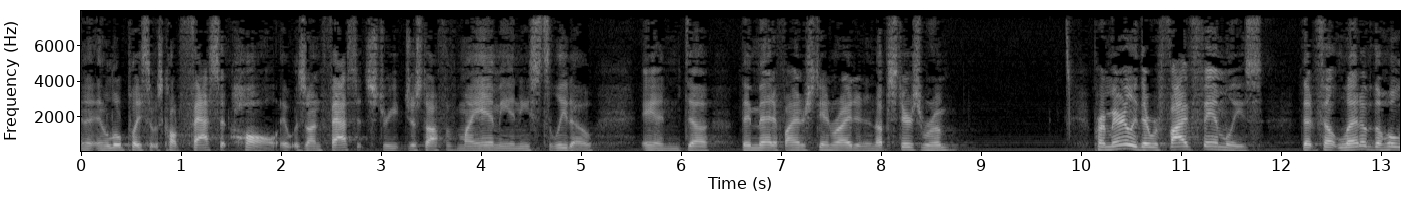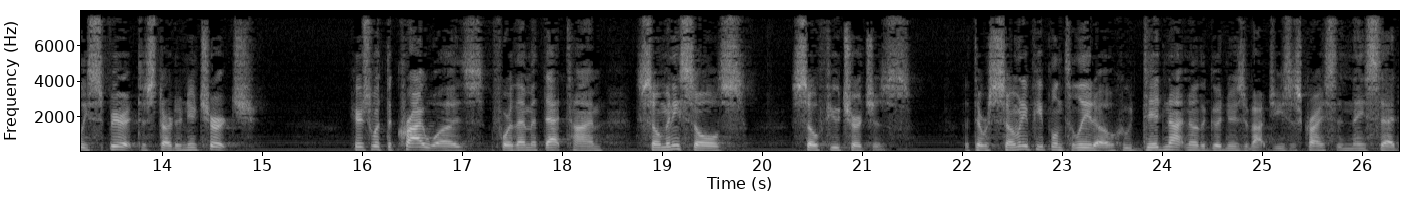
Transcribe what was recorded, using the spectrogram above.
in a, in a little place that was called Fassett Hall. It was on Fassett Street, just off of Miami in East Toledo. And uh, they met, if I understand right, in an upstairs room. Primarily, there were five families that felt led of the Holy Spirit to start a new church. Here's what the cry was for them at that time so many souls, so few churches. That there were so many people in Toledo who did not know the good news about Jesus Christ, and they said,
